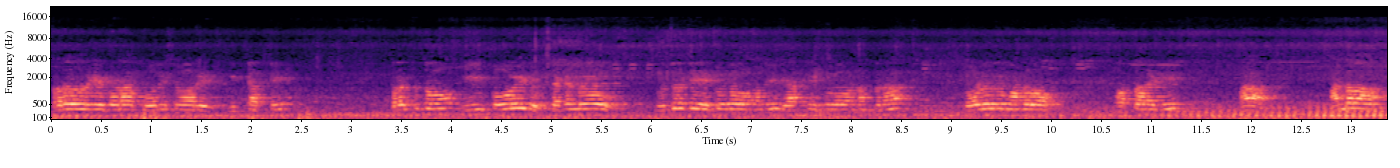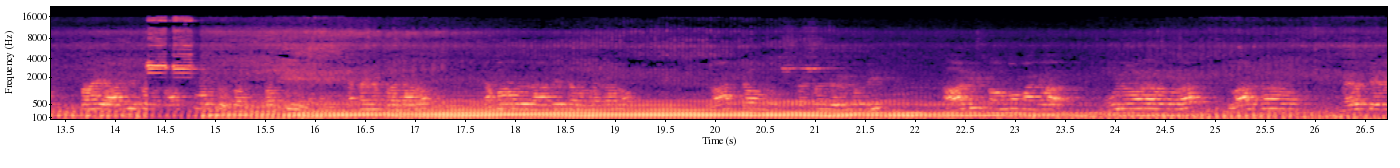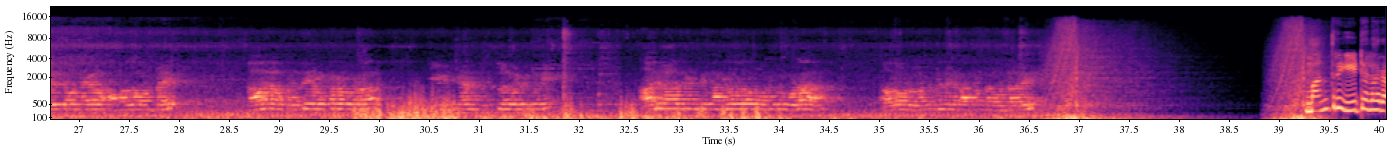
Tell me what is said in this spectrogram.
ప్రజలందరికీ కూడా పోలీసు వారి విజ్ఞప్తి. ప్రస్తుతం ఈ కోవిడ్ సెకండ్ వేవ్ ఉధృతి ఎక్కువగా ఉన్నది వ్యాప్తి ఎక్కువగా ఉన్నందున కోడూరు మండలం మొత్తానికి మండల స్థాయి ఆఫీసుల టాస్క్ ఫోర్స్ నిర్ణయం ప్రకారం ఎంఆర్ఓ ఆదేశాల ప్రకారం లాక్డౌన్ పెట్టడం జరుగుతుంది ఆది సోమ మంగళ మూడు వారాలు కూడా లాక్డౌన్ మేరకు ఏదైతే ఉన్నాయో అమల్లో ఉంటాయి కావున ప్రతి ఒక్కరూ కూడా ఈ విషయాన్ని దృష్టిలో పెట్టుకుని ఆదివారం నుండి మంగళవారం వరకు కూడా ఎవరో రోడ్డు మీదకి రాకుండా ఉండాలి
